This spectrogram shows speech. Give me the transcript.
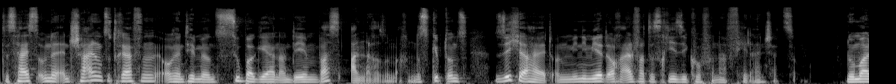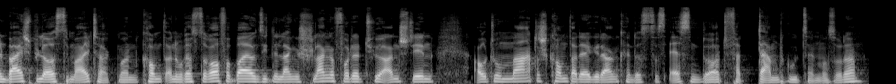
Das heißt, um eine Entscheidung zu treffen, orientieren wir uns super gern an dem, was andere so machen. Das gibt uns Sicherheit und minimiert auch einfach das Risiko von einer Fehleinschätzung. Nur mal ein Beispiel aus dem Alltag. Man kommt an einem Restaurant vorbei und sieht eine lange Schlange vor der Tür anstehen. Automatisch kommt da der Gedanke, dass das Essen dort verdammt gut sein muss, oder?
